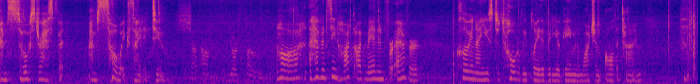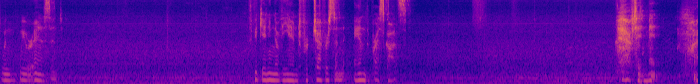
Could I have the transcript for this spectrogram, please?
I'm so stressed, but I'm so excited too. Shut off your phone. Aw, I haven't seen Hot Dog Man in forever. Chloe and I used to totally play the video game and watch him all the time. when we were innocent. The beginning of the end for Jefferson and the Prescotts. I have to admit, I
